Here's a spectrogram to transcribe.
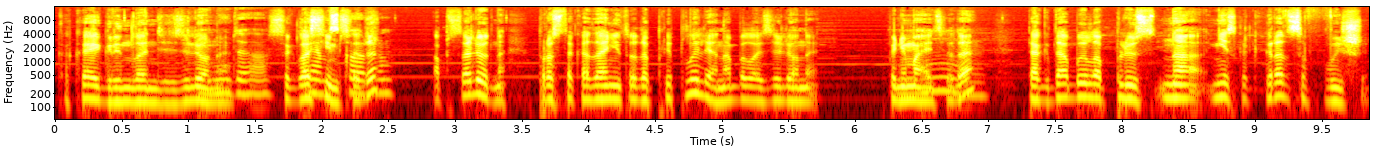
Какая Гренландия зеленая? Ну, да, Согласимся, да? Абсолютно. Просто когда они туда приплыли, она была зеленая. Понимаете, mm. да? Тогда было плюс на несколько градусов выше.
